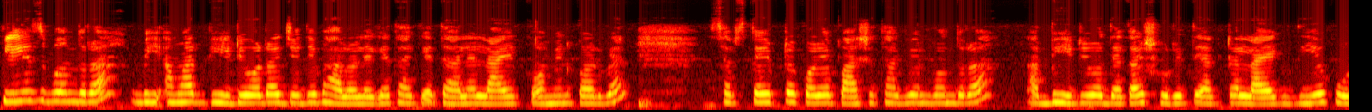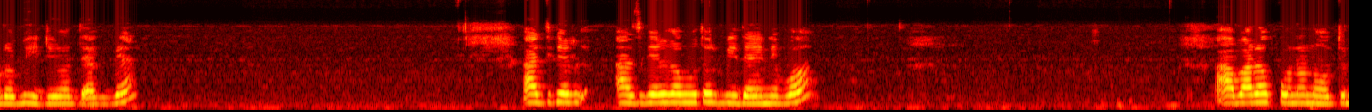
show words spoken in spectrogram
প্লিজ বন্ধুরা আমার ভিডিওটা যদি ভালো লেগে থাকে তাহলে লাইক, কমেন্ট করবেন। সাবস্ক্রাইবটা করে পাশে থাকবেন বন্ধুরা। আর ভিডিও দেখার শুরুতে একটা লাইক দিয়ে পুরো ভিডিও দেখবেন। আজকের আজকের মতো বিদায় নেব। আবারও কোনো নতুন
